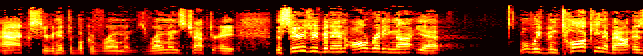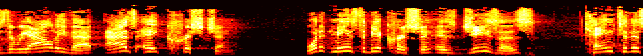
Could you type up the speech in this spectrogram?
Acts. You're going to hit the book of Romans. Romans, chapter 8. The series we've been in, already not yet, what we've been talking about is the reality that as a Christian, what it means to be a Christian is Jesus came to this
